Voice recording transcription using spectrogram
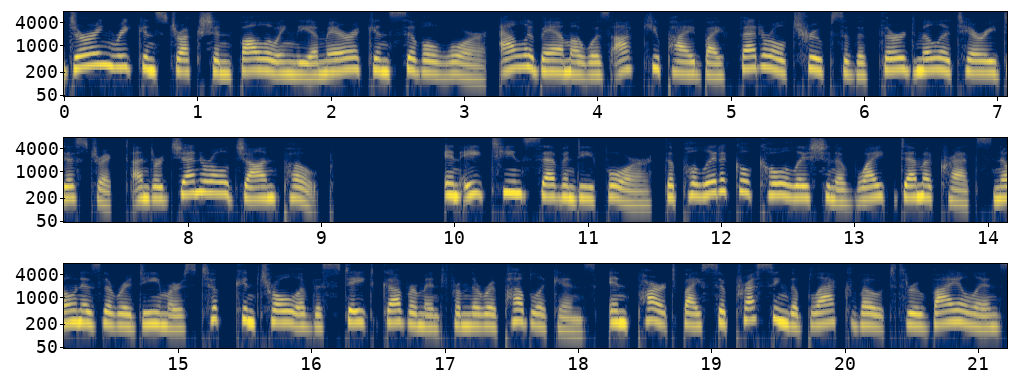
During Reconstruction following the American Civil War, Alabama was occupied by federal troops of the 3rd Military District under General John Pope. In 1874, the political coalition of white Democrats known as the Redeemers took control of the state government from the Republicans, in part by suppressing the black vote through violence,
